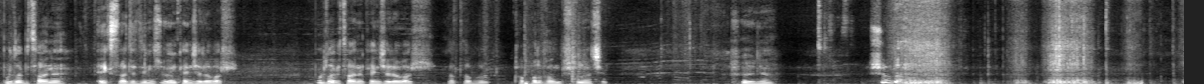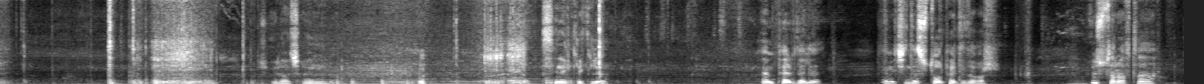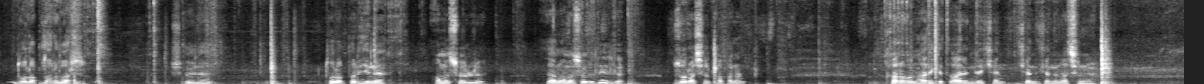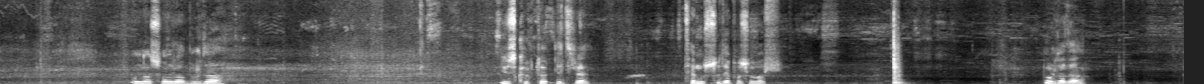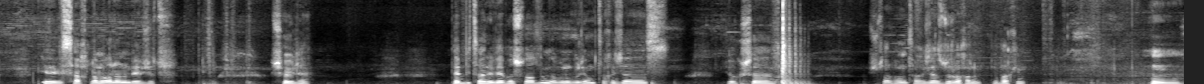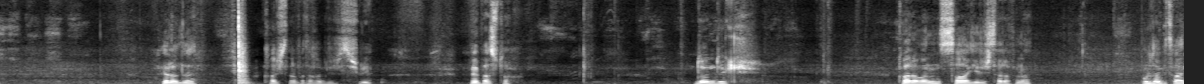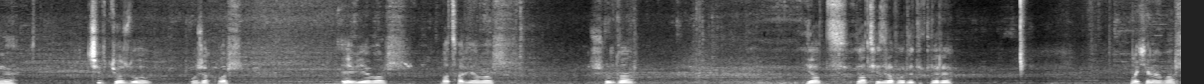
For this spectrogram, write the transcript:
Burada bir tane ekstra dediğimiz ön pencere var. Burada bir tane pencere var. Hatta bu kapalı kalmış. Şunu açayım. Şöyle. Şurada. Bunu. Hı. Sineklikli. Hem perdeli hem içinde stol perde de var. Üst tarafta dolaplar var. Şöyle. Dolaplar yine amasörlü. Yani amasörlü değil de zor açılıp kapanan. Karavan hareket halindeyken kendi kendine açılmıyor. Ondan sonra burada 144 litre temiz su deposu var. Burada da yine bir saklama alanı mevcut. Şöyle. Ben bir tane Webos aldım da bunu buraya mı takacağız? Yoksa şu tarafa mı takacağız? Dur bakalım. Bir bakayım. Hmm. Herhalde karşı tarafa takabiliriz. Şuraya. Webasto. Döndük. Karavanın sağ giriş tarafına. Burada bir tane çift gözlü ocak var. Evye var. Batarya var. Şurada yat, yat hidrafor dedikleri makine var.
